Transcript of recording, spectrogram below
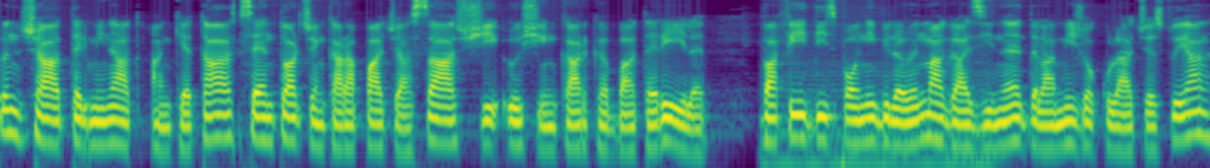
Când și-a terminat ancheta, se întoarce în carapacea sa și își încarcă bateriile. Va fi disponibilă în magazine de la mijlocul acestui an,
